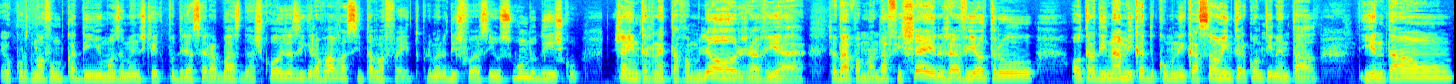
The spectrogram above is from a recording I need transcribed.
eu coordenava um bocadinho mais ou menos o que é que poderia ser a base das coisas e gravava-se e estava feito. O primeiro disco foi assim. O segundo disco, já a internet estava melhor, já havia, já dava para mandar ficheiros, já havia outro, outra dinâmica de comunicação intercontinental. E então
